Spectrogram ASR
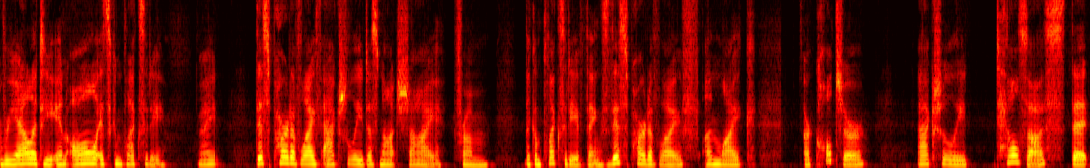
reality in all its complexity, right? This part of life actually does not shy from the complexity of things. This part of life, unlike our culture, actually tells us that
